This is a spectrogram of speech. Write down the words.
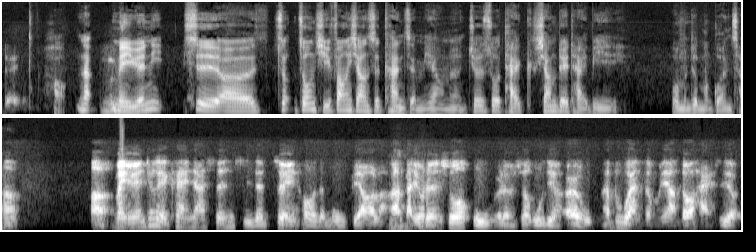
对。好，那美元是呃中中期方向是看怎么样呢？就是说台相对台币，我们怎么观察？啊啊，美元就可以看一下升值的最后的目标了。那有人说五，有人说五点二五，那不管怎么样，都还是有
